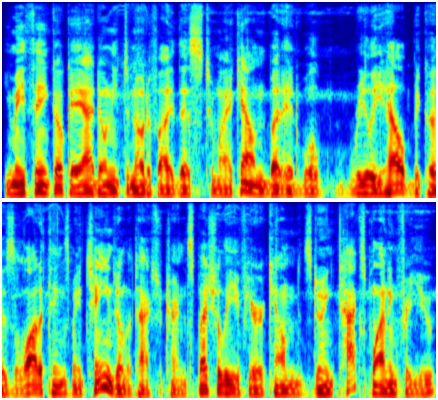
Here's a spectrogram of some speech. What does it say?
You may think, okay, I don't need to notify this to my accountant, but it will really help because a lot of things may change on the tax return, especially if your accountant is doing tax planning for you.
